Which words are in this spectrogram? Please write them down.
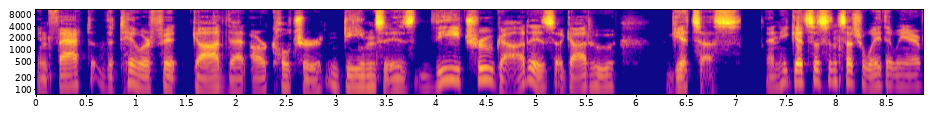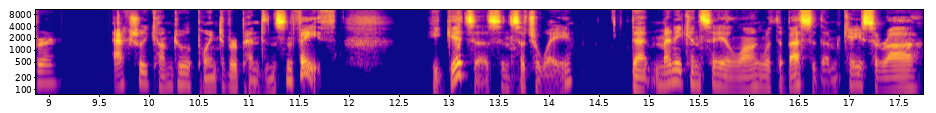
In fact, the tailor fit God that our culture deems is the true God is a God who gets us. And he gets us in such a way that we never actually come to a point of repentance and faith. He gets us in such a way that many can say along with the best of them, Que sera.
